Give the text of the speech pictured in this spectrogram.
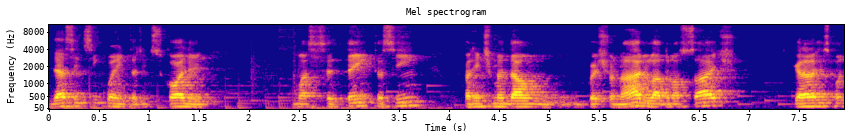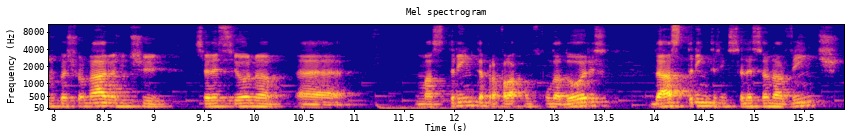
dessas 150 a gente escolhe umas 70, assim, para a gente mandar um questionário lá do nosso site. A galera responde o questionário, a gente seleciona é, umas 30 para falar com os fundadores. Das 30, a gente seleciona 20.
